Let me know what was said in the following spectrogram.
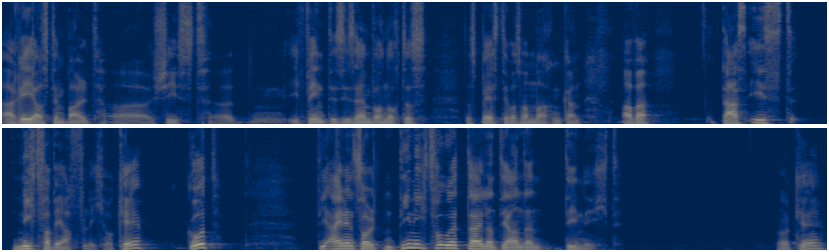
ein Reh aus dem Wald äh, schießt. Äh, ich finde, das ist einfach noch das, das Beste, was man machen kann. Aber das ist nicht verwerflich, okay? Gut? Die einen sollten die nicht verurteilen und die anderen die nicht. Okay?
